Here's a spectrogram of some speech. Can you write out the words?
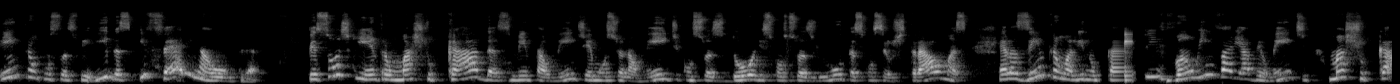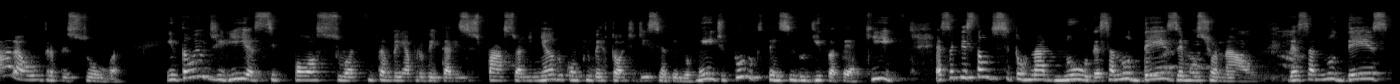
entram com suas feridas e ferem a outra. Pessoas que entram machucadas mentalmente, emocionalmente, com suas dores, com suas lutas, com seus traumas, elas entram ali no casamento e vão invariavelmente machucar a outra pessoa. Então, eu diria, se posso aqui também aproveitar esse espaço, alinhando com o que o Bertotti disse anteriormente, tudo que tem sido dito até aqui, essa questão de se tornar nu, dessa nudez emocional, dessa nudez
